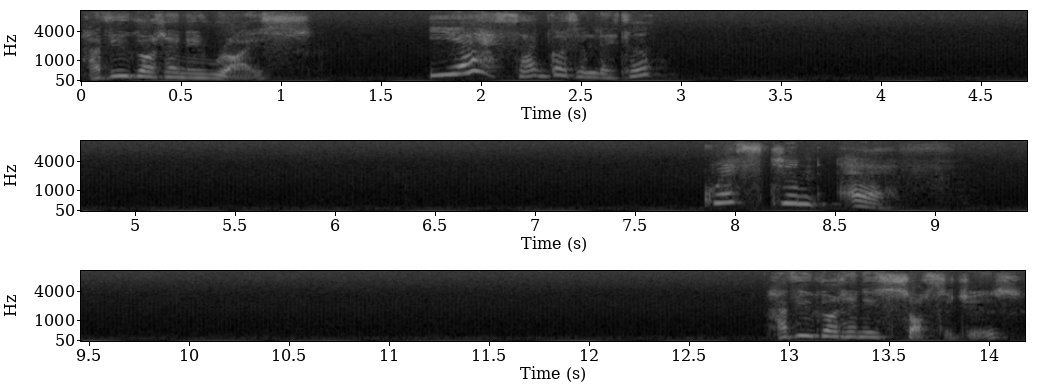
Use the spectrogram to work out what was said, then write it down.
Have you got any rice? Yes, I've got a little. Question F. Have you got any sausages?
